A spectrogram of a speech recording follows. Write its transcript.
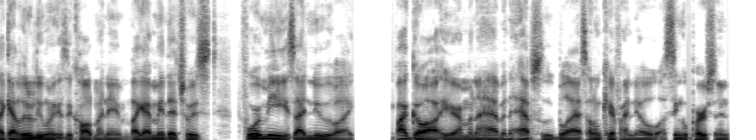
Like I literally went because it called my name. Like I made that choice for me because I knew like if I go out here, I'm gonna have an absolute blast. I don't care if I know a single person,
